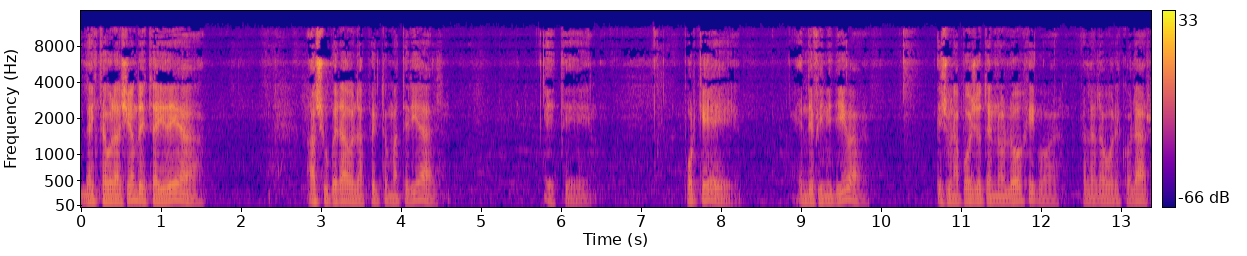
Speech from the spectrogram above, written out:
La instauración de esta idea ha superado el aspecto material, este, porque en definitiva es un apoyo tecnológico a, la labor escolar.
